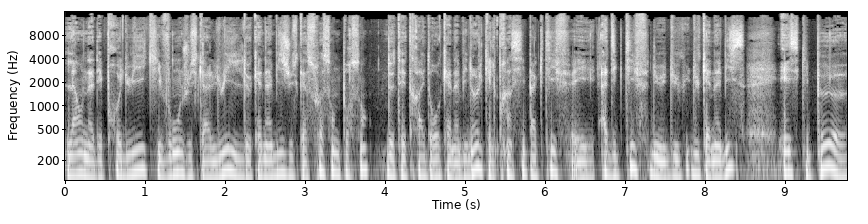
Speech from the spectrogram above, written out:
Là, on a des produits qui vont jusqu'à l'huile de cannabis, jusqu'à 60% de tétrahydrocannabinol, qui est le principe actif et addictif du, du, du cannabis, et ce qui peut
